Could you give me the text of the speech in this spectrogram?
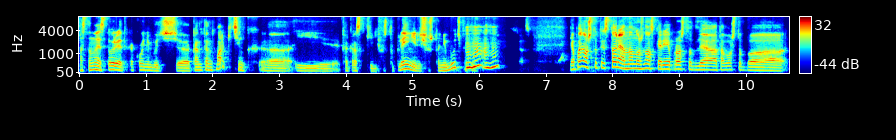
основная история – это какой-нибудь э, контент-маркетинг а, и как раз какие-нибудь выступления или еще что-нибудь. Uh-huh, uh-huh. Я понял, что эта история, она нужна скорее просто для того, чтобы,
